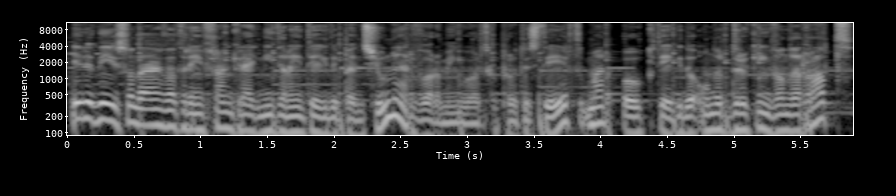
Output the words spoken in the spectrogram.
In het nieuws vandaag dat er in Frankrijk niet alleen tegen de pensioenhervorming wordt geprotesteerd, maar ook tegen de onderdrukking van de rat.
